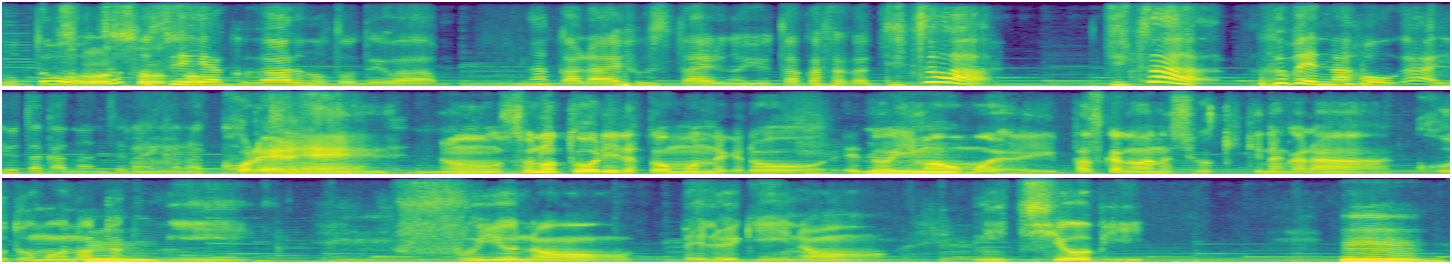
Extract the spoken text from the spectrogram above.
のとちょっと制約があるのとではなんかライフスタイルの豊かさが実は実は不便な方が豊かなんじゃないかなこれねうんその通りだと思うんだけど、えっとうん。今思いパスカルの話を聞きながら子供の時に、冬のベルギーの日曜日うん。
